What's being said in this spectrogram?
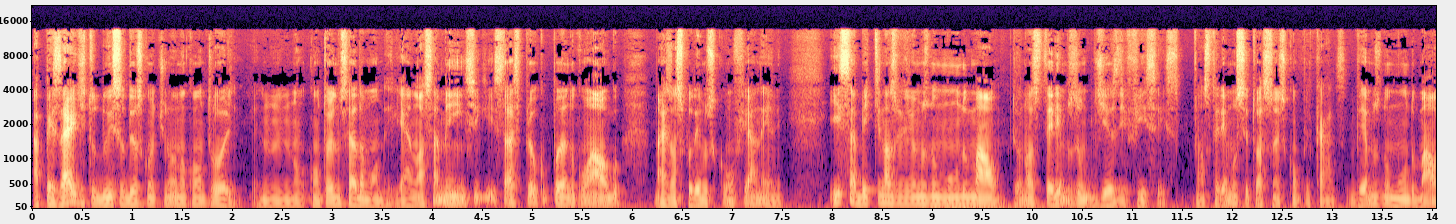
apesar de tudo isso, Deus continua no controle. No controle não saiu da mão dele. É a nossa mente que está se preocupando com algo, mas nós podemos confiar nele. E saber que nós vivemos num mundo mal. Então nós teremos dias difíceis, nós teremos situações complicadas. Vivemos num mundo mal,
